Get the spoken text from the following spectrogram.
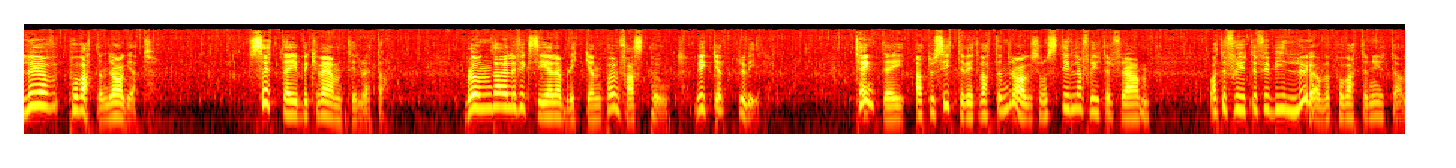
Löv på vattendraget. Sätt dig bekvämt till rätta. Blunda eller fixera blicken på en fast punkt, vilket du vill. Tänk dig att du sitter vid ett vattendrag som stilla flyter fram och att det flyter förbi löv på vattenytan.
